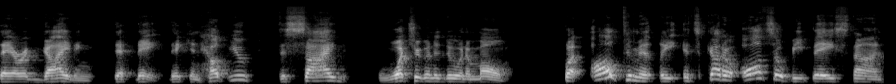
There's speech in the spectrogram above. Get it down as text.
They are a guiding that they they can help you decide what you're going to do in a moment. But ultimately, it's got to also be based on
